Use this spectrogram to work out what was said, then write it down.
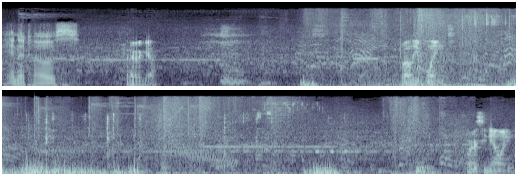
Thanatos. There we go. Well, he blinked. Where is he going?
